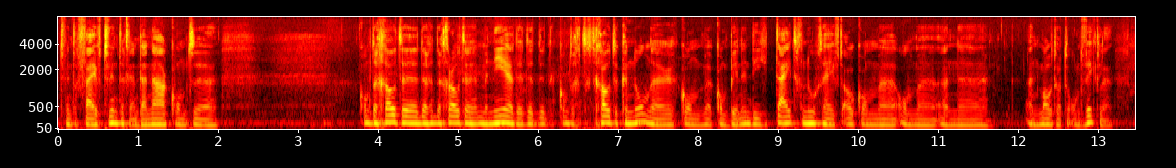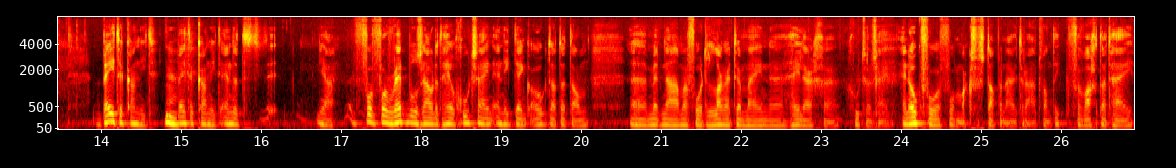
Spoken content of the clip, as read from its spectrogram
2025. En daarna komt komt de grote, de, de grote meneer, de, de, de, komt het grote kanon uh, kom, uh, komt binnen, die tijd genoeg heeft ook om, uh, om een, een motor te ontwikkelen. Beter kan niet. Ja. Beter kan niet. En dat, ja, voor, voor Red Bull zou dat heel goed zijn. En ik denk ook dat het dan met name voor de lange termijn heel erg goed zou zijn. En ook voor, voor Max Verstappen uiteraard. Want ik verwacht dat hij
